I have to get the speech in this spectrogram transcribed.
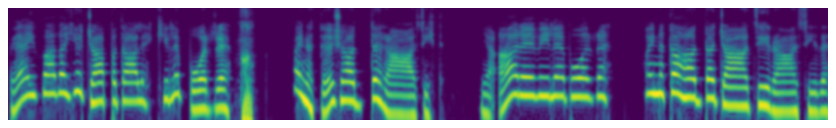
Päiväda ja jaappa talkille porre. Aina te shadde raasit. Ja areville porre. Aina tahadda jaatsi raaside.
